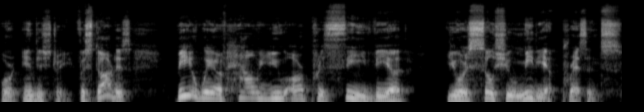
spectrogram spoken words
or industry. For starters, be aware of how you are perceived via your social media presence.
